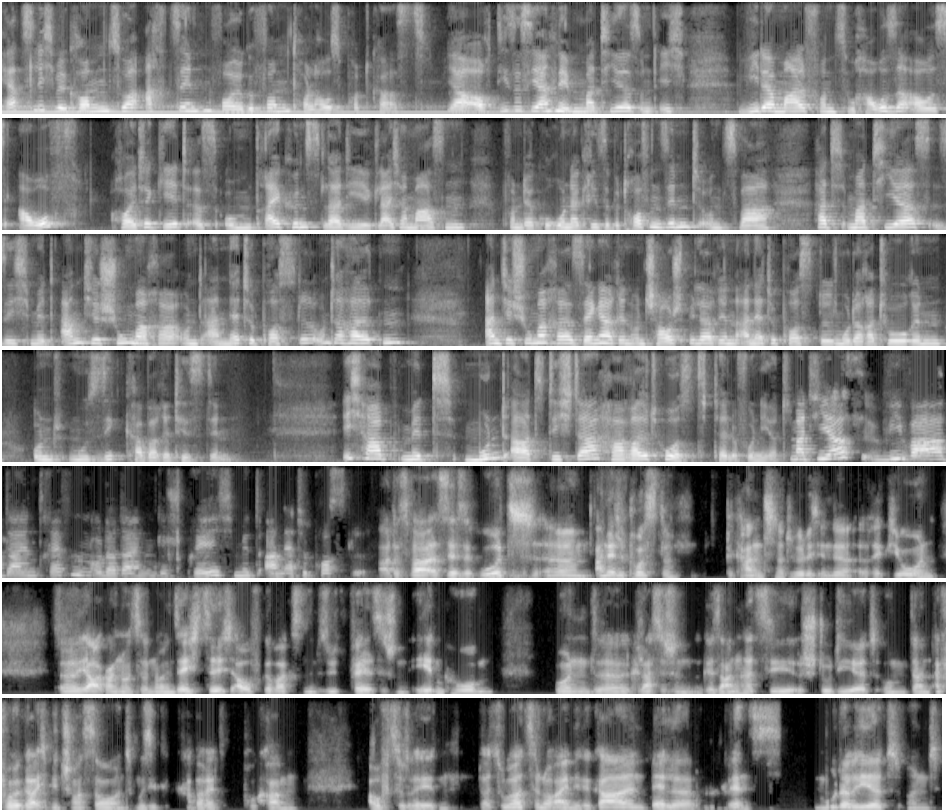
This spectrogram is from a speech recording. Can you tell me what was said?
Herzlich willkommen zur 18. Folge vom Tollhaus Podcast. Ja, auch dieses Jahr nehmen Matthias und ich wieder mal von zu Hause aus auf. Heute geht es um drei Künstler, die gleichermaßen von der Corona-Krise betroffen sind. Und zwar hat Matthias sich mit Antje Schumacher und Annette Postel unterhalten. Antje Schumacher, Sängerin und Schauspielerin, Annette Postel, Moderatorin und Musikkabarettistin. Ich habe mit Mundartdichter Harald Hurst telefoniert. Matthias, wie war dein Treffen oder dein Gespräch mit Annette Postel? Ja, das war sehr, sehr gut. Ähm, Annette Postel, bekannt natürlich in der Region, äh, Jahrgang 1969, aufgewachsen im südpfälzischen Edenkoben und äh, klassischen Gesang hat sie studiert, um dann erfolgreich mit Chanson- und Musikkabarettprogrammen aufzutreten. Dazu hat sie noch einige Galen, Bälle und Events moderiert und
